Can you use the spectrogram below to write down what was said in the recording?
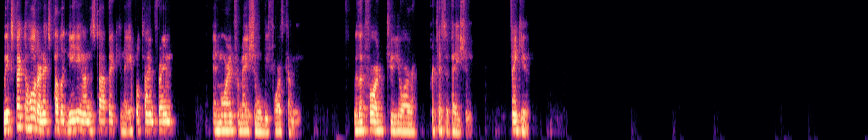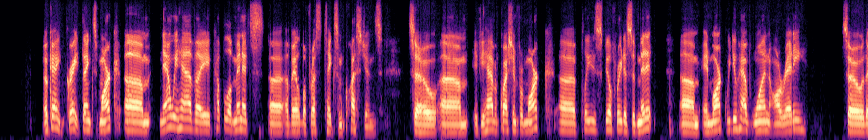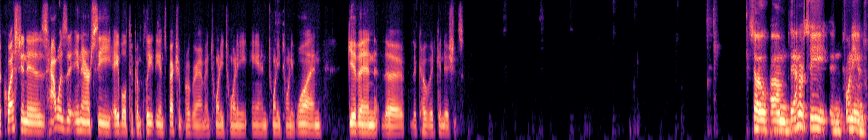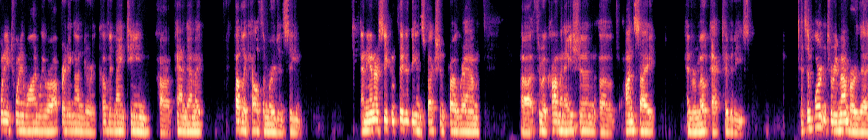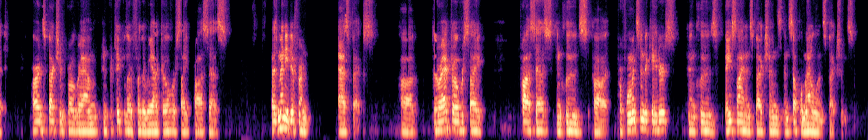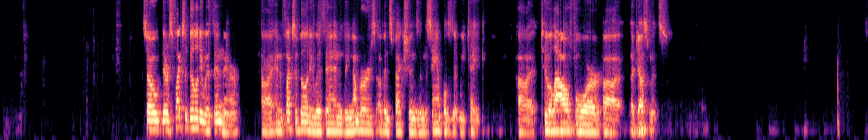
We expect to hold our next public meeting on this topic in the April timeframe, and more information will be forthcoming. We look forward to your participation. Thank you. Okay, great. Thanks, Mark. Um, now we have a couple of minutes uh, available for us to take some questions. So um, if you have a question for Mark, uh, please feel free to submit it. Um, and Mark, we do have one already. So the question is, how was the NRC able to complete the inspection program in 2020 and 2021, given the, the COVID conditions? So um, the NRC in 20 and 2021, we were operating under a COVID-19 uh, pandemic public health emergency. And the NRC completed the inspection program uh, through a combination of on-site and remote activities. It's important to remember that our inspection program, in particular for the reactor oversight process, has many different aspects. Uh, the reactor oversight process includes uh, performance indicators, includes baseline inspections and supplemental inspections. So there's flexibility within there uh, and flexibility within the numbers of inspections and the samples that we take uh, to allow for uh, adjustments.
